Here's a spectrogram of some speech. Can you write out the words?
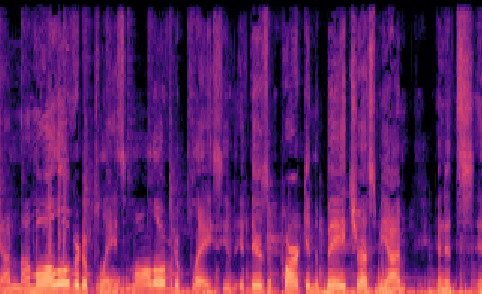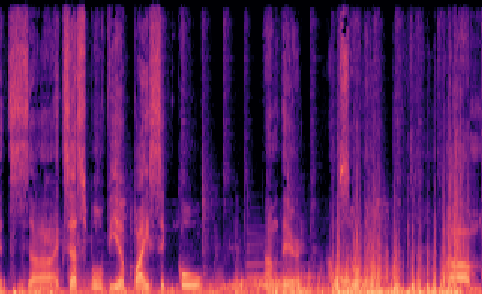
I I'm, I'm all over the place. I'm all over the place. If, if there's a park in the bay, trust me, I'm and it's it's uh, accessible via bicycle. I'm there. I'm so there. Um,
